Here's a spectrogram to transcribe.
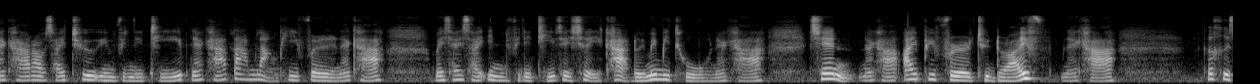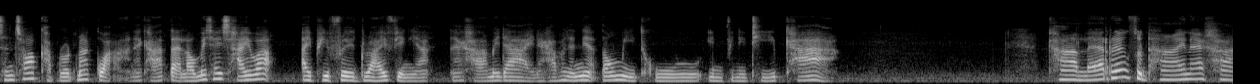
นะคะเราใช้ to infinitive นะคะตามหลัง prefer นะคะ ไม่ใช่ใช้ infinitive เฉยๆค่ะ โดยไม่มี to นะคะ เช่นนะคะ I prefer to drive นะคะ ก็คือฉันชอบขับรถมากกว่านะคะ แต่เราไม่ใช่ใช้ว่า I prefer drive อย่างเงี้ยนะคะ ไม่ได้นะคะ เพราะฉะนั้นเนี่ยต้องมี to infinitive ค่ะ ค่ะ และเรื่องสุดท้ายนะคะ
